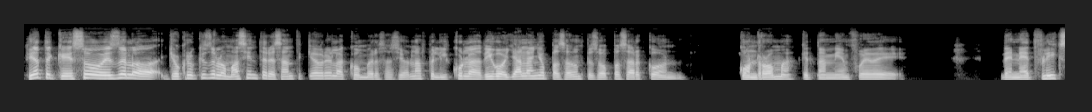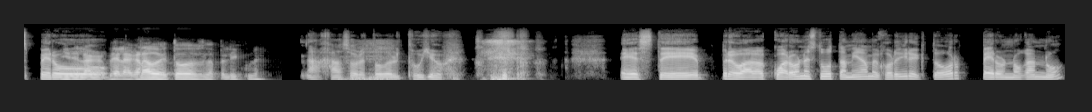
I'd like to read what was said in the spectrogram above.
Fíjate que eso es de lo, yo creo que es de lo más interesante que abre la conversación la película. Digo, ya el año pasado empezó a pasar con, con Roma, que también fue de, de Netflix, pero... Y de la, del agrado de todos la película. Ajá, sobre todo el tuyo. este, pero Cuarón estuvo también a mejor director, pero no ganó.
